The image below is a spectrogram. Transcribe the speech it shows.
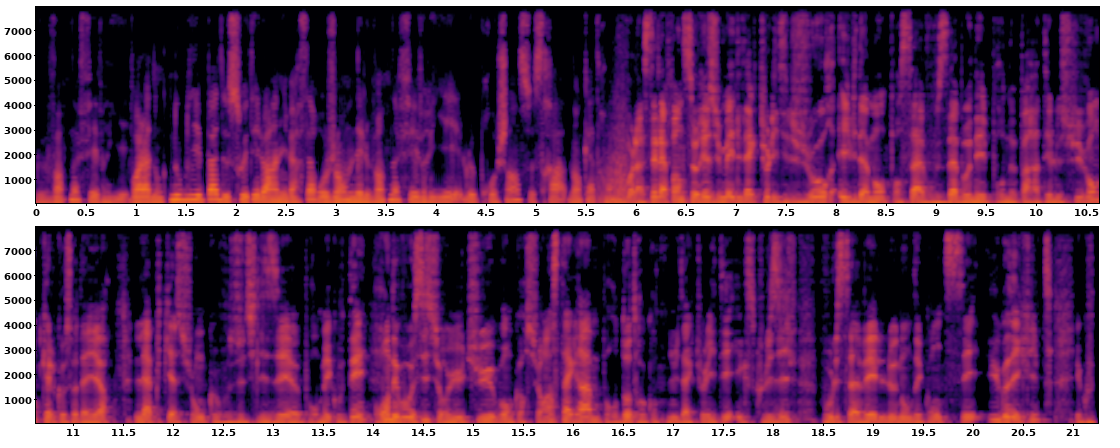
le 29 février. Voilà, donc n'oubliez pas de souhaiter leur anniversaire aux gens nés le 29 février, le prochain ce sera dans 4 ans. Voilà, c'est la fin de ce résumé de l'actualité du jour. Évidemment, pensez à vous abonner pour ne pas rater le suivant, quelle que soit d'ailleurs l'application que vous utilisez pour m'écouter. Rendez-vous aussi sur YouTube ou encore sur Instagram pour d'autres contenus d'actualité exclusifs. Vous le savez, le nom des comptes c'est Hugo Décrypte. Écoutez,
